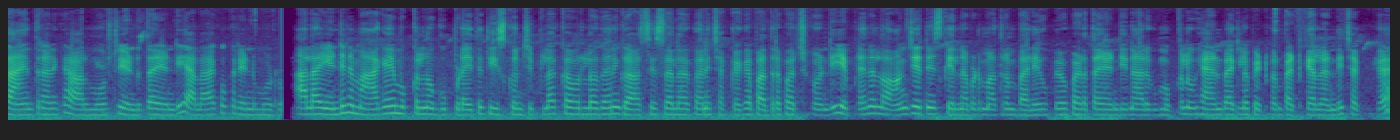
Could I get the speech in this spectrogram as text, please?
సాయంత్రానికి ఆల్మోస్ట్ ఎండుతాయండి. అలాగే ఒక రెండు మూడు అలా ఎండిన మాగాయ ముక్కలను గుప్పుడైతే తీసుకొని జిప్లా కవర్లో కానీ గాసీసాలో కానీ చక్కగా భద్రపరచుకోండి. ఎప్పుడైనా లాంగ్ జర్నీస్కి వెళ్ళినప్పుడు మాత్రం భలే ఉపయోగపడతాయండి. నాలుగు ముక్కలు హ్యాండ్ బ్యాగ్లో పెట్టుకొని పట్టుకెళ్ళండి చక్కగా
